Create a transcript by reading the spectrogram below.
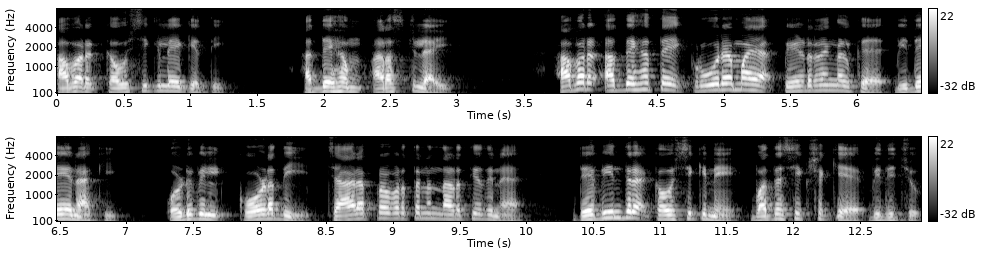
അവർ കൗശിക്കിലേക്കെത്തി. അദ്ദേഹം അറസ്റ്റിലായി. അവർ അദ്ദേഹത്തെ ക്രൂരമായ പീഡനങ്ങൾക്ക് വിധേയനാക്കി. ഒടുവിൽ കോടതി ചാരപ്രവർത്തനം നടത്തിയതിന് രവീന്ദ്ര കൗശിക്കിനെ വധശിക്ഷയ്ക്ക് വിധിച്ചു.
